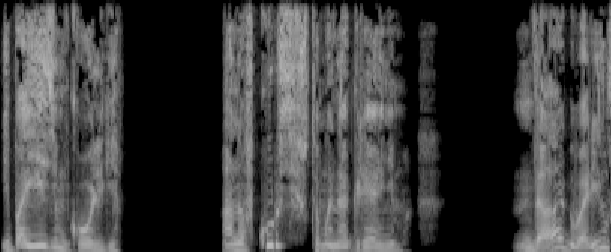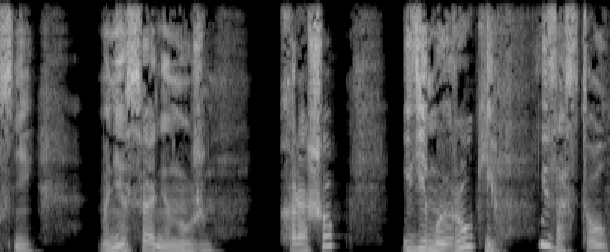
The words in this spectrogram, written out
и поедем к Ольге». «Она в курсе, что мы нагрянем?» «Да, говорил с ней. Мне Саня нужен». «Хорошо. Иди мой руки и за стол».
